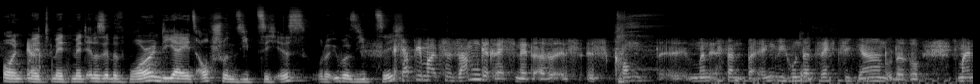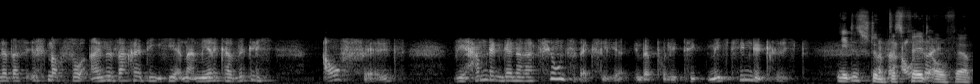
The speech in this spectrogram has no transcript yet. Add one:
und ja. mit, mit, mit Elizabeth Warren, die ja jetzt auch schon 70 ist oder über 70. Ich habe die mal zusammengerechnet. Also es, es kommt, äh, man ist dann bei irgendwie 160 Jahren oder so. Ich meine, das ist noch so eine Sache, die hier in Amerika wirklich auffällt wir haben den Generationswechsel hier in der Politik nicht hingekriegt. Nee, das stimmt, also das fällt auf, ja.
